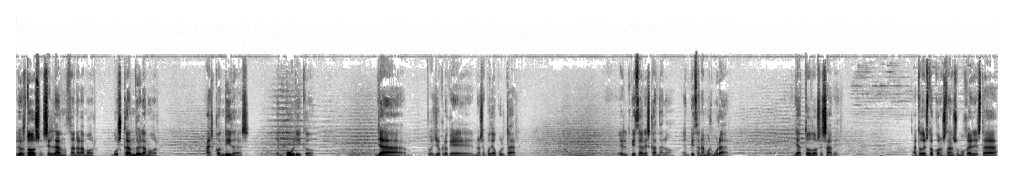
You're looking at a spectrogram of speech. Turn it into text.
Los dos se lanzan al amor, buscando el amor, a escondidas, en público. Ya, pues yo creo que no se puede ocultar. Empieza el escándalo, empiezan a murmurar. Ya todo se sabe. A todo esto Constance, su mujer, está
